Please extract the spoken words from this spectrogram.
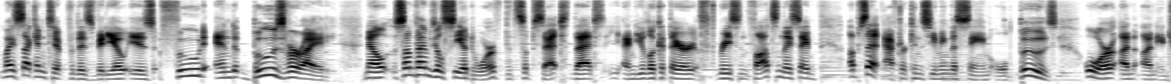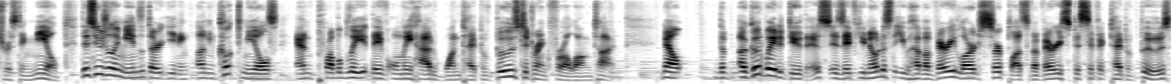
My second tip for this video is food and booze variety. Now, sometimes you'll see a dwarf that's upset that, and you look at their recent thoughts and they say, upset after consuming the same old booze, or an uninteresting meal. This usually means that they're eating uncooked meals and probably they've only had one type of booze to drink for a long time. Now, the, a good way to do this is if you notice that you have a very large surplus of a very specific type of booze,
